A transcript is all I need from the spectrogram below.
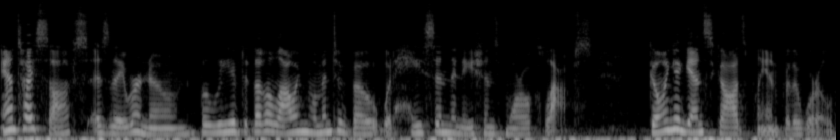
Anti suffs, as they were known, believed that allowing women to vote would hasten the nation's moral collapse, going against God's plan for the world.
